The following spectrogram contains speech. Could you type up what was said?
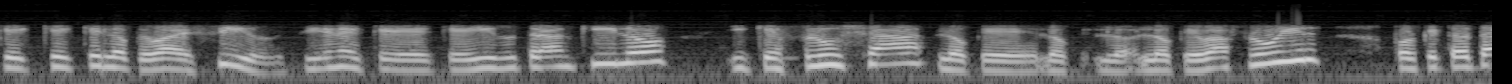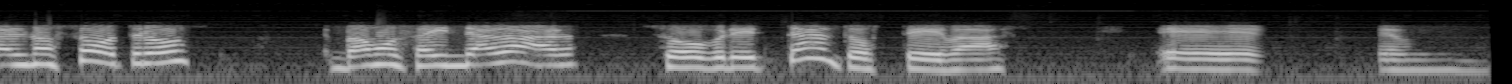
que, que- qué es lo que va a decir, tiene que, ir tranquilo y que fluya lo que, lo, lo- lo que va a fluir, porque total nosotros vamos a indagar sobre tantos temas, eh, em,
